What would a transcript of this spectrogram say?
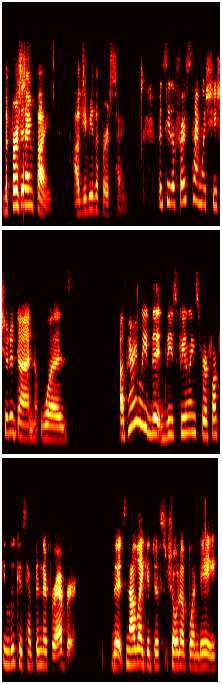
the first this... time, fine. I'll give you the first time. But see, the first time what she should have done was apparently the, these feelings for fucking Lucas have been there forever. It's not like it just showed up one day.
